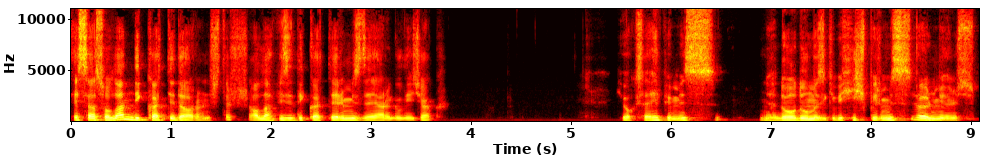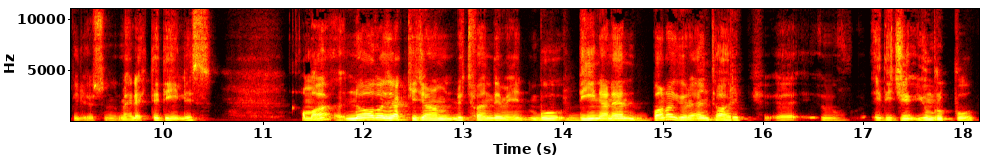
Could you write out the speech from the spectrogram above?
esas olan dikkatli davranıştır. Allah bizi dikkatlerimizle yargılayacak. Yoksa hepimiz doğduğumuz gibi hiçbirimiz ölmüyoruz biliyorsunuz. Melek de değiliz. Ama ne olacak ki canım lütfen demeyin. Bu dinen bana göre en tahrip e, edici yumruk bu.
